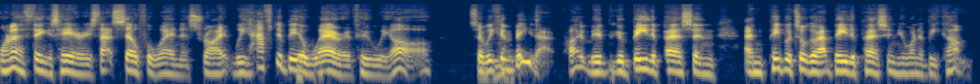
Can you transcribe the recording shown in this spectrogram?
one of the things here is that self awareness, right? We have to be aware of who we are so we can mm-hmm. be that, right? We could be the person, and people talk about be the person you want to become.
